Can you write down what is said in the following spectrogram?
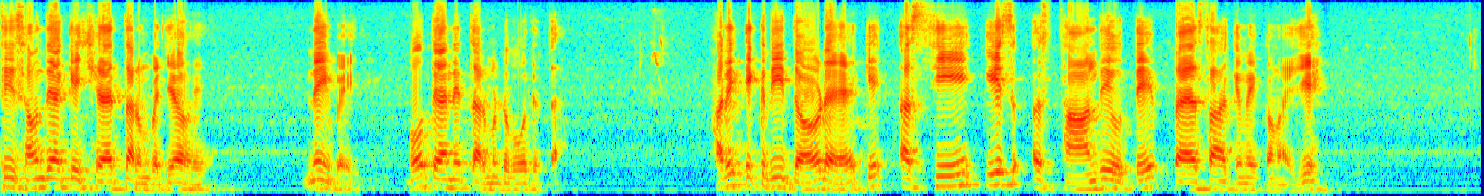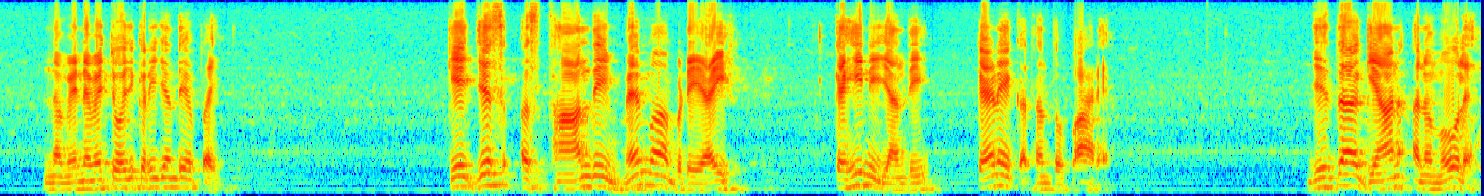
ਅਸੀਂ ਸਮਝਦੇ ਹਾਂ ਕਿ ਸ਼ਾਇਦ ਧਰਮ ਬਚਿਆ ਹੋਏ ਨਹੀਂ ਬਈ, ਬਹੁਤਿਆਂ ਨੇ ਧਰਮ ਡਬੋ ਦਿੱਤਾ। ਹਰ ਇੱਕ ਦੀ ਦੌੜ ਹੈ ਕਿ ਅਸੀਂ ਇਸ ਸਥਾਨ ਦੇ ਉੱਤੇ ਪੈਸਾ ਕਿਵੇਂ ਕਮਾਈਏ। ਨਵੇਂ ਨਵੇਂ ਚੋਜ ਕਰੀ ਜਾਂਦੇ ਆ ਭਾਈ। ਕਿ ਜਿਸ ਸਥਾਨ ਦੀ ਮਹਿਮਾ ਵਡਿਆਈ ਕਹੀ ਨਹੀਂ ਜਾਂਦੀ, ਕਹਿਣੇ ਕਥਨ ਤੋਂ ਬਾਹਰ ਹੈ। ਜਿਸ ਦਾ ਗਿਆਨ ਅਨਮੋਲ ਹੈ।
